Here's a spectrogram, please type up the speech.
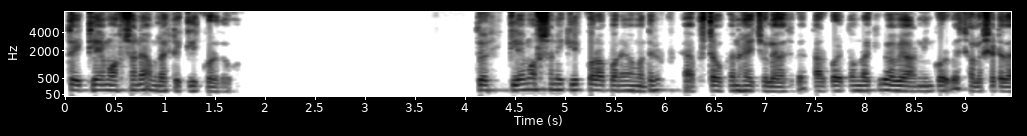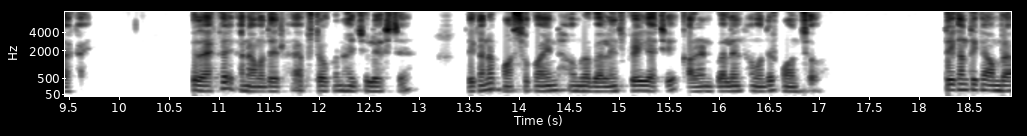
তো এই ক্লেম অপশনে আমরা একটা ক্লিক করে দেবো। তো ক্লেম অপশনে ক্লিক করার পরে আমাদের অ্যাপসটা ওপেন হয়ে চলে আসবে। তারপরে তোমরা কীভাবে আর্নিং করবে, চলো সেটা দেখাই। তো দেখো এখানে আমাদের অ্যাপসটা ওপেন হয়ে চলে এসেছে। এখানে পাঁচশো কয়েন আমরা ব্যালেন্স পেয়ে গেছি কারেন্ট ব্যালেন্স আমাদের পাঁচশো। তো এখান থেকে আমরা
